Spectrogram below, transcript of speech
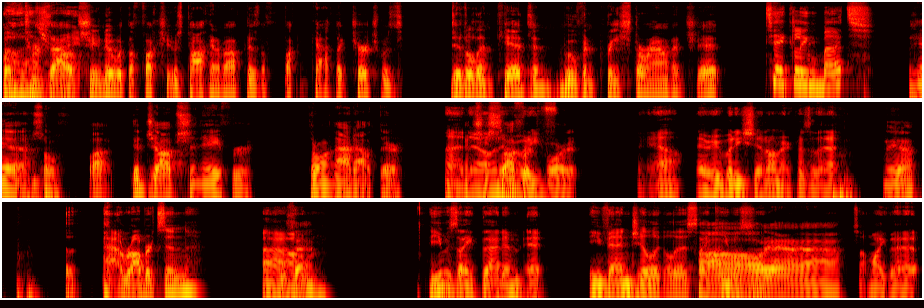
But Oh, it turns out right. she knew what the fuck she was talking about because the fucking Catholic Church was diddling kids and moving priests around and shit. Tickling butts. Yeah, so fuck. Good job, Shanae, for throwing that out there. I And she and suffered for it. Yeah, everybody shit on her because of that. Yeah. Pat Robertson. Um, Who's that? He was like that um, e- evangelicalist, like he oh, was yeah. something like that.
